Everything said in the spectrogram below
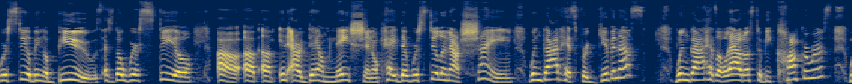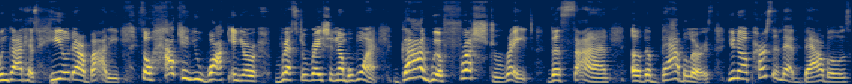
we're still being abused as though we're still uh, uh, um, in our damnation, okay? That we're still in our shame when God has forgiven us when God has allowed us to be conquerors, when God has healed our body. So, how can you walk in your restoration? Number one, God will frustrate the sign of the babblers. You know, a person that babbles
